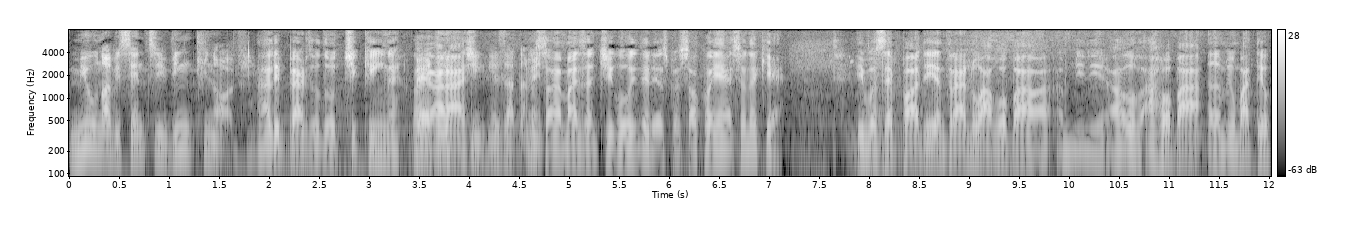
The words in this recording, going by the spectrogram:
1929. Ali perto do Tiquim, né? Da Perto do garagem. Tiquim, exatamente. Pessoal, é mais antigo o endereço, o pessoal conhece onde é que é. E você pode entrar no arroba, mini, arroba ame o Mateu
